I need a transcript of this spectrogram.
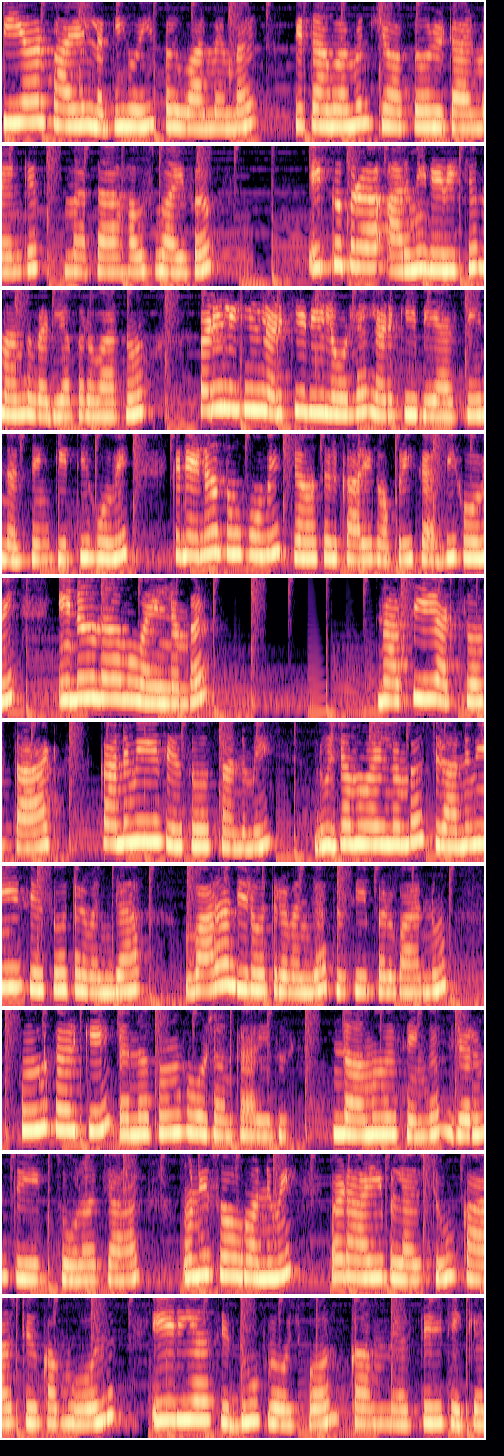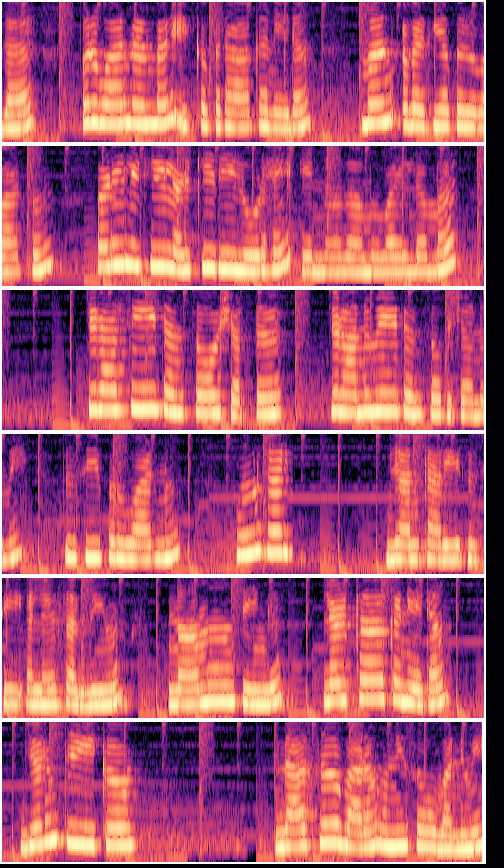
ਪੀਆਰ ਫਾਈਲ ਲੱਗੀ ਹੋਈ, ਪਰਿਵਾਰ ਮੈਂਬਰ ਪਿਤਾ ਗਵਰਨਮੈਂਟ ਜੌਬ ਤੋਂ ਰਿਟਾਇਰਮੈਂਟ ਮਾਤਾ ਹਾਊਸਵਾਈਫ ਇੱਕ ਭਰਾ ਆਰਮੀ ਦੇ ਵਿੱਚ, ਮੰਗ ਵਧੀਆ ਪਰਿਵਾਰ ਤੋਂ। ਪੜ੍ਹੀ ਲਿਖੀ ਲੜਕੀ ਦੀ ਲੋੜ ਹੈ, ਲੜਕੀ ਬੀਐਸਸੀ ਨਰਸਿੰਗ ਕੀਤੀ ਹੋਵੇ, ਕੈਨੇਡਾ ਤੋਂ ਹੋਵੇ ਜਾਂ ਸਰਕਾਰੀ ਨੌਕਰੀ ਕਰਦੀ ਹੋਵੇ, ਇਹਨਾਂ ਦਾ ਮੋਬਾਈਲ ਨੰਬਰ 99867 91697 ਦੂਜਾ ਮੋਬਾਈਲ ਨੰਬਰ 94653 12053 ਤੁਸੀਂ ਪਰਿਵਾਰ ਨੂੰ ਫੋਨ ਕਰਕੇ ਇਹਨਾਂ ਤੋਂ ਹੋਰ ਜਾਣਕਾਰੀ ਤੁਸੀਂ ਨਾਮ ਸਿੰਘ, ਜਨਮ ਤਰੀਕ 16/4/1992 ਪੜ੍ਹਾਈ plus 2 caste Kamboj area Sidhu, Firozpur, ਕੰਮ ਮਿਸਤਰੀ ਠੇਕੇਦਾਰ, ਪਰਿਵਾਰ ਮੈਂਬਰ ਇੱਕ ਭਰਾ ਕੈਨੇਡਾ, ਮੰਗ ਵਧੀਆ ਪਰਿਵਾਰ ਤੋਂ, ਪੜ੍ਹੀ ਲਿਖੀ ਲੜਕੀ ਦੀ ਲੋੜ ਹੈ, ਇਹਨਾਂ ਦਾ ਮੋਬਾਈਲ ਨੰਬਰ 84376 94395 ਤੁਸੀਂ ਪਰਿਵਾਰ ਨੂੰ ਫੋਨ ਕਰ ਜਾਣਕਾਰੀ ਤੁਸੀਂ ਲੈ ਸਕਦੇ ਹੋ। ਨਾਮ ਸਿੰਘ, ਲੜਕਾ ਕੈਨੇਡਾ, ਜਨਮ ਤਰੀਕ 10 12 1992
